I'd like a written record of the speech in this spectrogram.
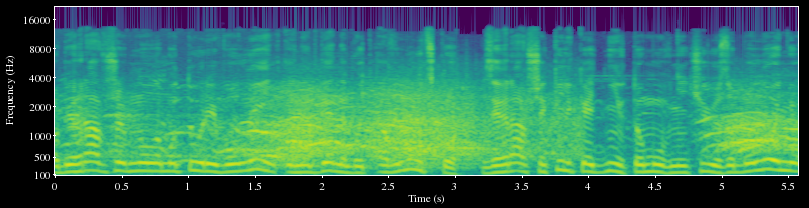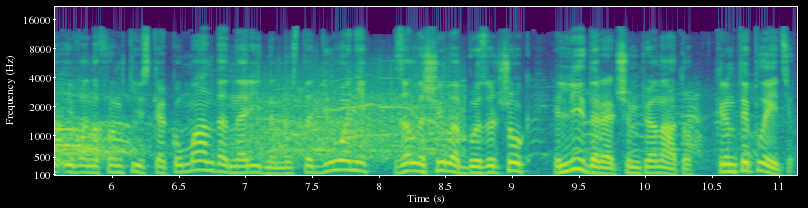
Обігравши в минулому турі Волинь і не де-небудь, а в Луцьку, зігравши кілька днів тому в нічию з оболонню, івано-франківська команда на рідному стадіоні залишила без очок лідера чемпіонату Кримтеплицю.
